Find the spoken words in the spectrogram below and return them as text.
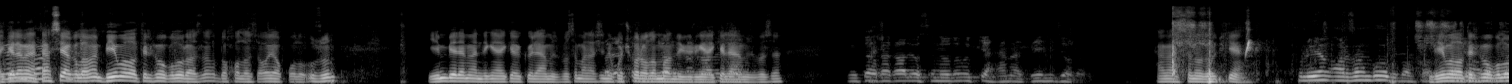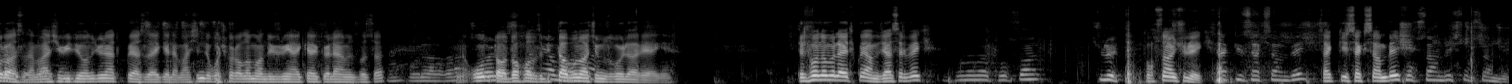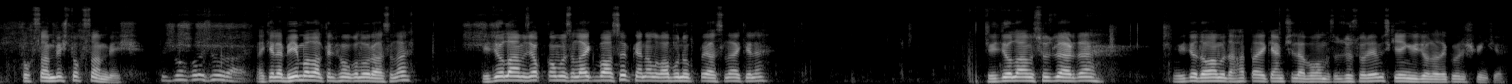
Akalar men tavsiya qilaman, bemalol telefon qilaverasizlar. Xudo xohlasa oyoq qo'li uzun. Yem beraman degan aka ukalarimiz bo'lsa, mana shunday qo'chqor olaman deb yurgan akalarimiz bo'lsa, Yo'tal qaqali sinovdan o'tgan hammasi behijobat. hammasi sinovdan o'tgan. Puli ham arzon bo'ldi bak. Bemalol telefon qilaverasizlar. Mana shu videoni jo'natib qo'yasizlar akalar. Mana shunday qo'chqor olaman deb yurgan aka ukalarimiz bo'lsa, Bo'ladi, qarang. 10 ta xohlasa bitta obunachimiz qo'yilar ekan. Telefon nomerni aytib qo'yamiz, Jasurbek. Bu nomer 90 Çülük. 93lik 885 885 95 95. 95 95. Telefon qilishveradi. Akalar bemalol telefon qilaverasizlar. Videolarimiz yoqqan bo'lsa like bosib, kanalga obuna bo'lib qo'yasizlar akalar. Videolarimiz so'zlarda video davomida xatoyi kamchiliklar bo'lgan bo'lsa uzr so'raymiz. Keyingi videolarda ko'rishguncha.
